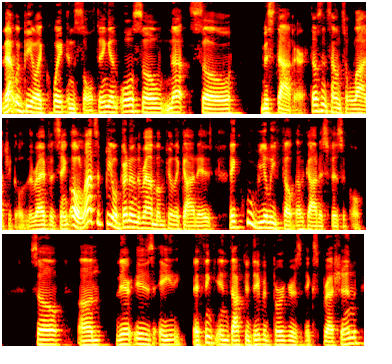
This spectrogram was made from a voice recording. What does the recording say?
That would be like quite insulting and also not so mistaber. Doesn't sound so logical. The Ravid is saying, oh, lots of people better than the Rambam feel that God is. Like, who really felt that God is physical? So um, there is a, I think in Dr. David Berger's expression,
